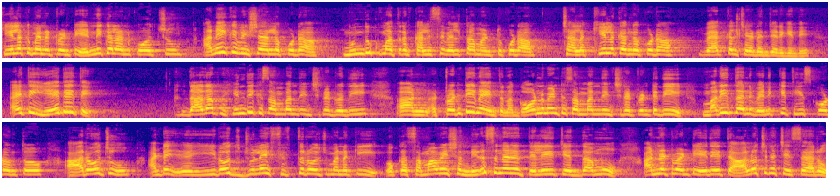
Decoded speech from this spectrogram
కీలకమైనటువంటి ఎన్నికలు అనుకోవచ్చు అనేక విషయాల్లో కూడా ముందుకు మాత్రం కలిసి వెళ్తామంటూ కూడా చాలా కీలకంగా కూడా వ్యాఖ్యలు చేయడం జరిగింది. అయితే ఏదైతే దాదాపు హిందీకి సంబంధించినటువంటి ట్వంటీ నైన్త్న గవర్నమెంట్ సంబంధించినటువంటిది మరీ దాన్ని వెనక్కి తీసుకోవడంతో ఆ రోజు అంటే ఈరోజు జూలై ఫిఫ్త్ రోజు మనకి ఒక సమావేశం నిరసనని తెలియజేద్దాము అన్నటువంటి ఏదైతే ఆలోచన చేశారో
